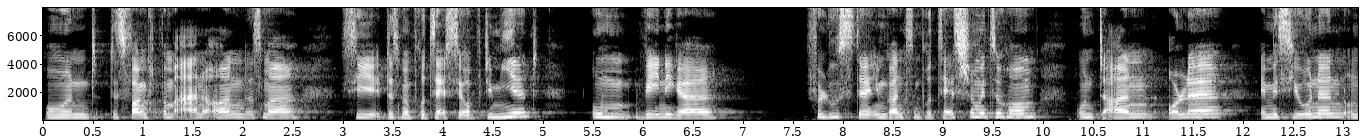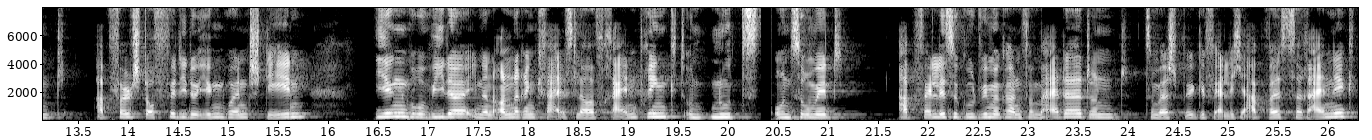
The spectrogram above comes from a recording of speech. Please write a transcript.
Und das fängt beim einen an, dass man sie, dass man Prozesse optimiert, um weniger Verluste im ganzen Prozess schon mal zu haben und dann alle Emissionen und Abfallstoffe, die da irgendwo entstehen, irgendwo wieder in einen anderen Kreislauf reinbringt und nutzt und somit Abfälle so gut wie man kann vermeidet und zum Beispiel gefährliche Abwässer reinigt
